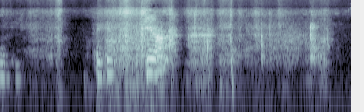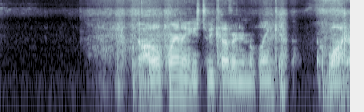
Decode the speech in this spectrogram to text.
Okay. I guess here. The whole planet used to be covered in a blanket of water.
